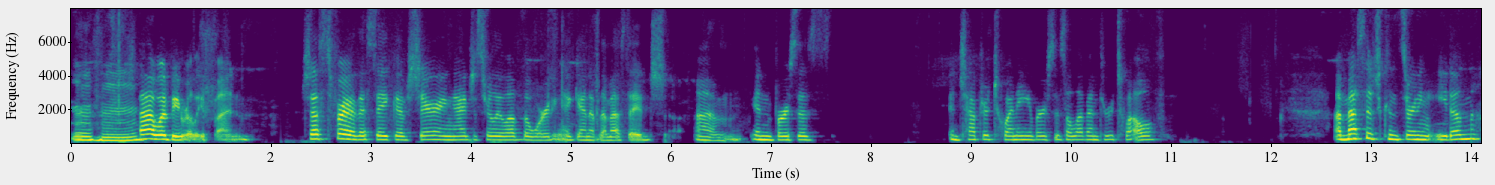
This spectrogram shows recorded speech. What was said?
hmm That would be really fun. Just for the sake of sharing, I just really love the wording again of the message um, in verses in chapter 20, verses 11 through 12. A message concerning Edom.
